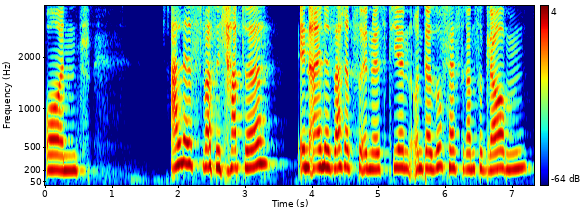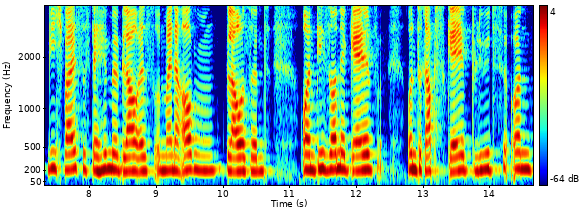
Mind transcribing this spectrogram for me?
Und alles, was ich hatte, in eine Sache zu investieren und da so fest dran zu glauben, wie ich weiß, dass der Himmel blau ist und meine Augen blau sind und die Sonne gelb und Rapsgelb blüht und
